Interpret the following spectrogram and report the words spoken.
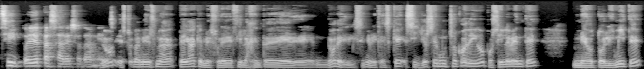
Sí, puede pasar eso también. ¿no? sí. Esto también es una pega que me suele decir la gente de, de- ¿no? de diseño. Dice, es que si yo sé mucho código, posiblemente me autolimite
